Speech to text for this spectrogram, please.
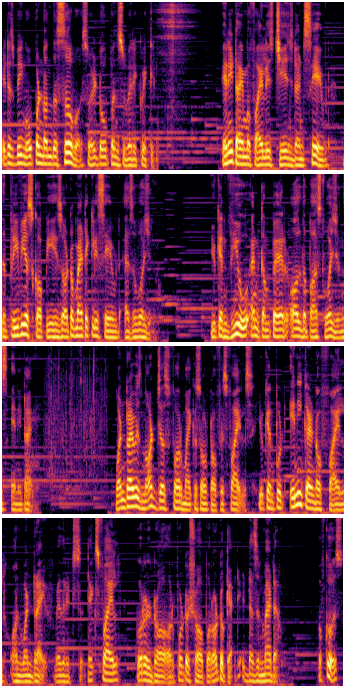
it is being opened on the server so it opens very quickly. Anytime a file is changed and saved, the previous copy is automatically saved as a version. You can view and compare all the past versions anytime. OneDrive is not just for Microsoft Office files. You can put any kind of file on OneDrive, whether it's a text file, CorelDRAW or Photoshop or AutoCAD, it doesn't matter. Of course,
